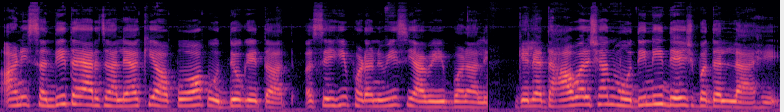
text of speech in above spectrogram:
आणि संधी तयार झाल्या की आपोआप उद्योग येतात असेही फडणवीस यावेळी म्हणाले. गेल्या दहा वर्षात मोदींनी देश बदलला आहे.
